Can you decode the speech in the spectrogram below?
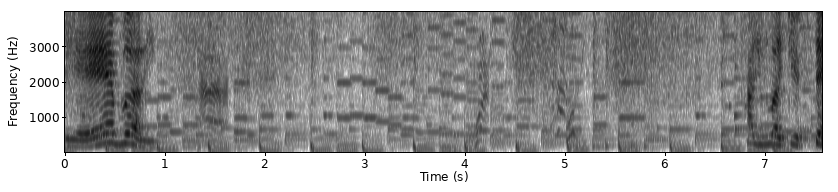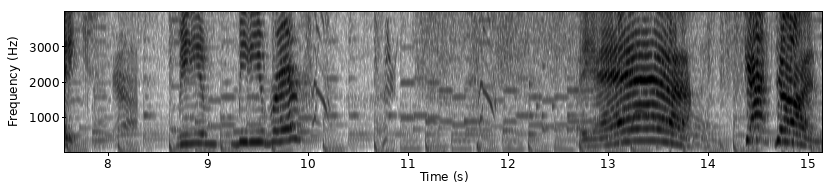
Yeah, buddy. How you like your steak? Medium, medium rare? Yeah! Got done!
